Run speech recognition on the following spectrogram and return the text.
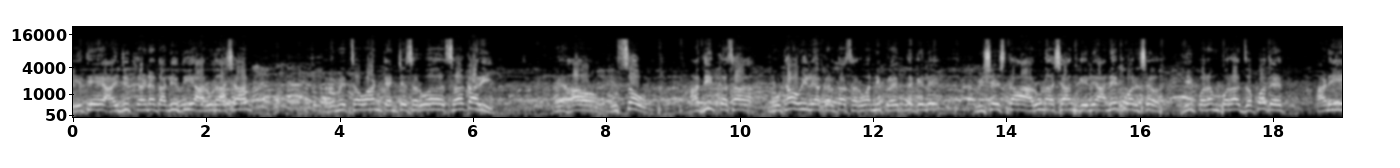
येथे आयोजित करण्यात आली होती. अरुण आशान रमेश चव्हाण त्यांचे सर्व सहकारी हा उत्सव अधिक कसा मोठा होईल याकरता सर्वांनी प्रयत्न केले. विशेषतः अरुण आशान गेले अनेक वर्ष ही परंपरा जपत आहेत आणि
